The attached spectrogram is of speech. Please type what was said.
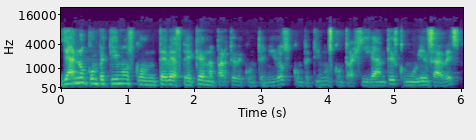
ya no competimos con TV Azteca en la parte de contenidos, competimos contra gigantes, como bien sabes.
